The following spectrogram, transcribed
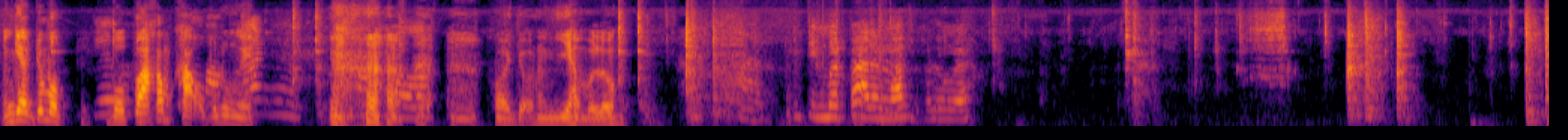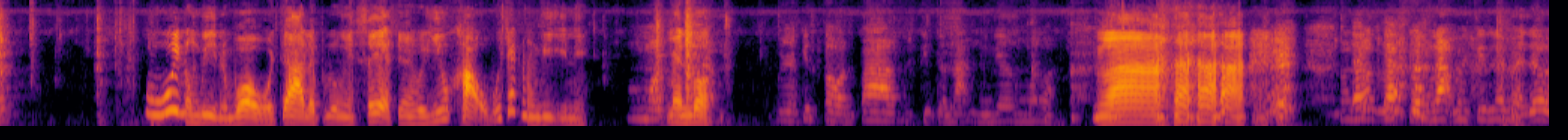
น้องเยี่ยมจะบ่บ่ปลาคำเข่าปะลุงเอ้ยหอยเจาะน้องเยี่ยมปะลุงกินเบิดปลาแล้วมัดไปลงเลย อุ้ยน้องบีน่ะบ่บ่จ้าเลยปะลุงเอ้ยแซ่บจังได๋เพิ่นหิวข้าวบ่จักน้องบีนี่ แม่นบ่ อยากกินตอนปลากินแต่หนักอย่างเดียวมันว่ะว้าแล้วจะจงหนักมันกินได้ไหมเด้อ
